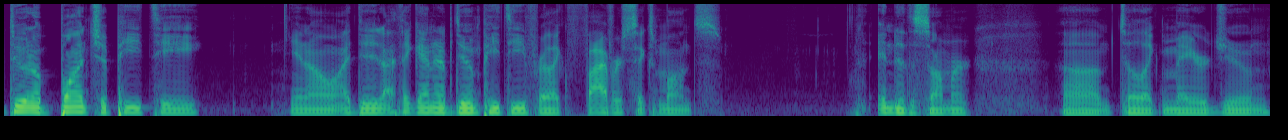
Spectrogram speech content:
Doing a bunch of PT. You know, I did, I think I ended up doing PT for like five or six months into the summer um, till like May or June.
